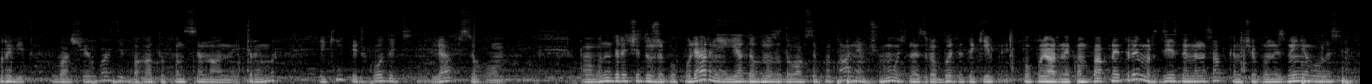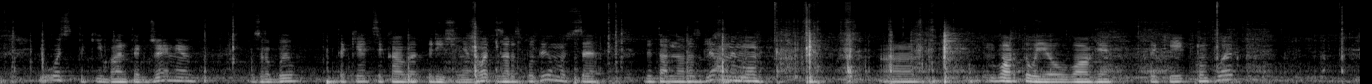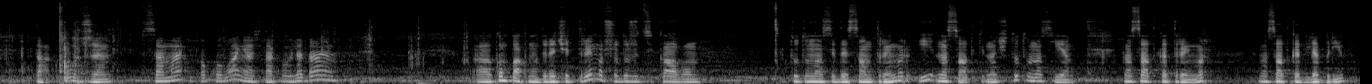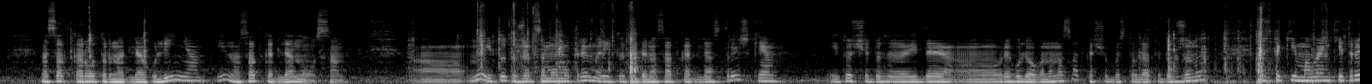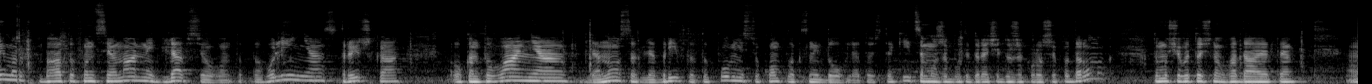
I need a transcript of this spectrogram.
Привіт! В вашій увазі багатофункціональний тример, який підходить для всього. Вони, до речі, дуже популярні. Я давно задавався питанням, чому ось не зробити такий популярний компактний тример з різними насадками, щоб вони змінювалися. І ось такий як Джемі зробив таке цікаве рішення. Давайте зараз подивимося, це детально розглянемо. Вартує уваги такий комплект. Так, отже, саме пакування ось так виглядає. Е, Компактний, до речі, тример, що дуже цікаво. Тут у нас іде сам тример і насадки. Значить, Тут у нас є насадка тример, насадка для брів, насадка роторна для гуління і насадка для носа. Е, Ну і тут вже в самому тримері тут іде насадка для стрижки. І тут ще йде е, регульована насадка, щоб виставляти довжину. Ось такий маленький тример, багатофункціональний для всього. Тобто гоління, стрижка, окантування для носа, для брів, тобто повністю комплексний догляд. Ось такий. Це може бути, до речі, дуже хороший подарунок, тому що ви точно вгадаєте.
